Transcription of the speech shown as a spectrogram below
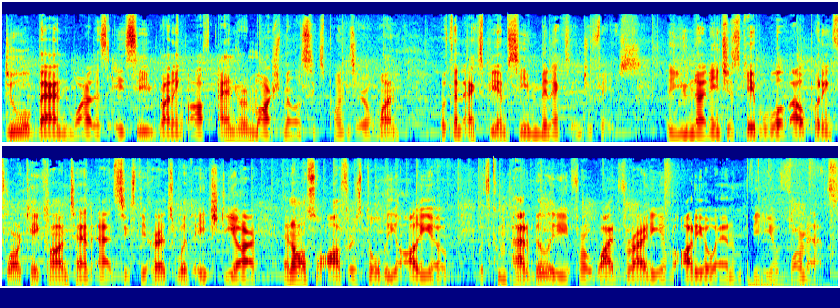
dual band wireless AC running off Android Marshmallow 6.01 with an XBMC Minix interface. The U9H is capable of outputting 4K content at 60Hz with HDR and also offers Dolby Audio with compatibility for a wide variety of audio and video formats.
